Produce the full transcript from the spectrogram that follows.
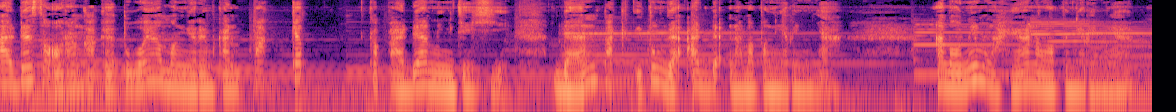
ada seorang kakek tua yang mengirimkan paket kepada Min Jae dan paket itu nggak ada nama pengirimnya. Anonim lah ya nama pengirimnya.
